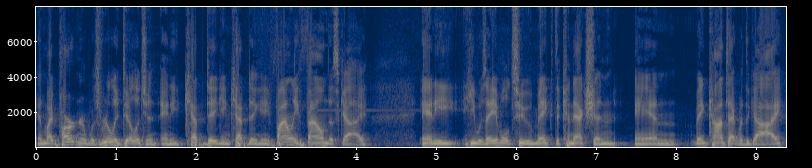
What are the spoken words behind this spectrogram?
And my partner was really diligent, and he kept digging, kept digging. He finally found this guy, and he, he was able to make the connection and made contact with the guy.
